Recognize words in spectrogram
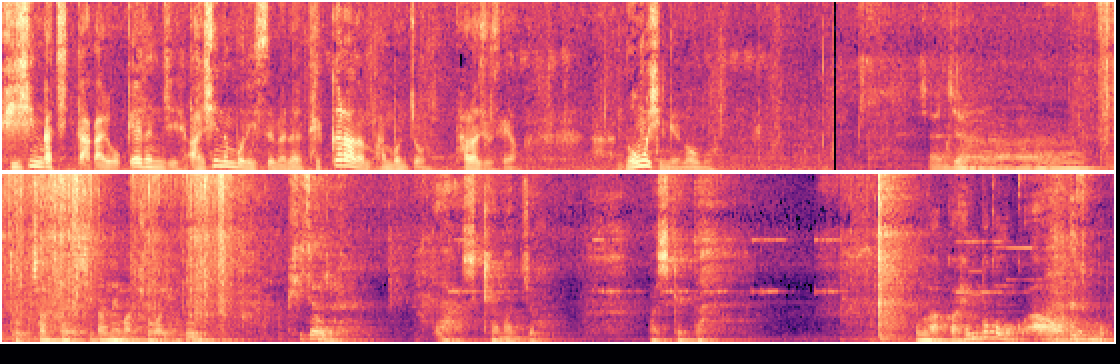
귀신같이 딱 알고 깨는지 아시는 분 있으면 댓글 하나 한번 좀 달아주세요. 너무 신기해, 너무. 짜잔. 도착할 시간에 맞춰가지고 피자를 딱 시켜놨죠. 맛있겠다. 오늘 아까 햄버거 먹고 아내손 먹고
